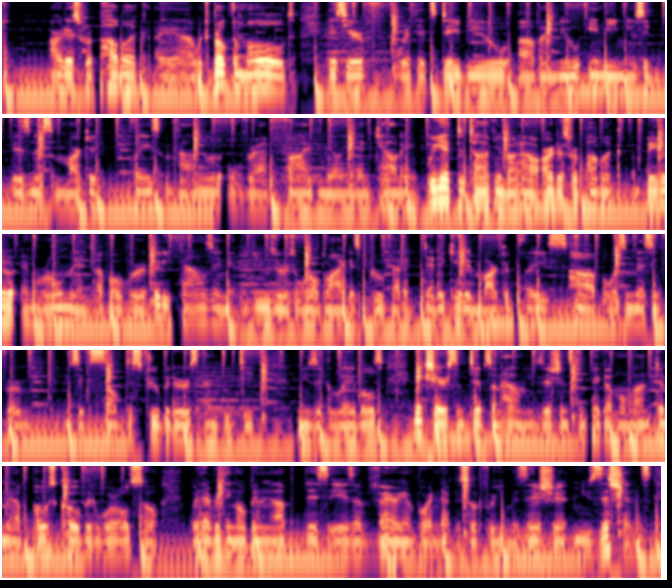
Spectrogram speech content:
Artist Republik, uh, which broke the mold this year f- with its debut of a new indie music business marketplace valued over at 5 million and counting. We get to talking about how Artist Republik beta enrollment of over 30,000 users worldwide is proof that a dedicated marketplace hub was missing for music self-distributors and boutique music labels. Nick shares some tips on how musicians can pick up momentum in a post-COVID world. So, with everything opening up, this is a very important episode for you musician musicians,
